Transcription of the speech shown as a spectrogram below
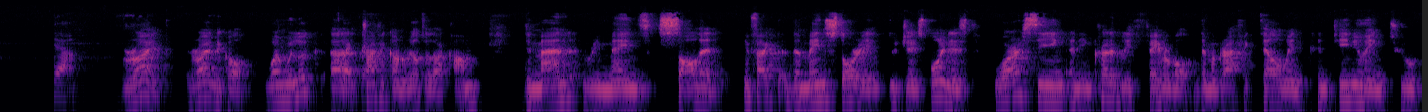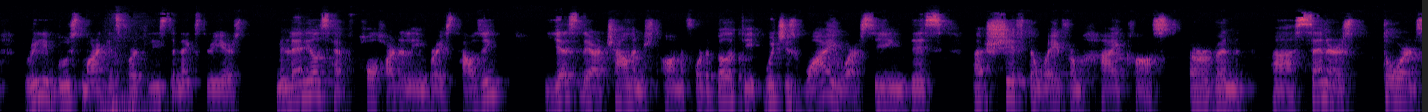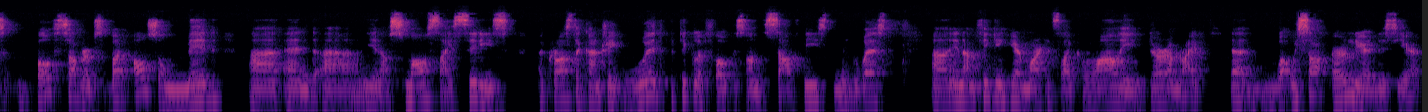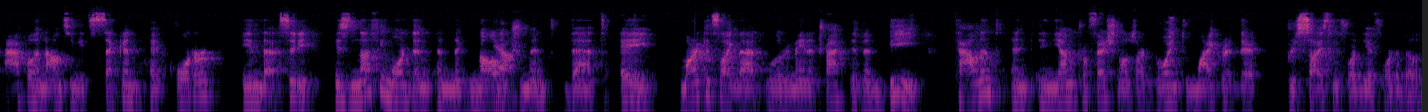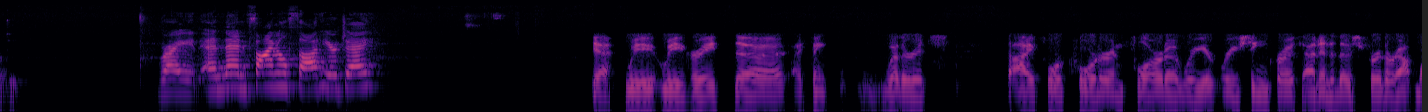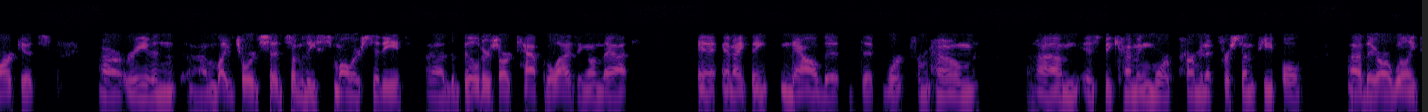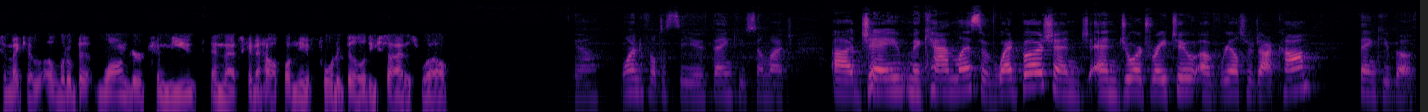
yeah. Right, right, Nicole. When we look at uh, traffic on Realtor.com, demand remains solid. In fact, the main story, to Jay's point, is we're seeing an incredibly favorable demographic tailwind continuing to really boost markets for at least the next three years. Millennials have wholeheartedly embraced housing. Yes, they are challenged on affordability, which is why we're seeing this uh, shift away from high cost urban uh, centers towards both suburbs, but also mid uh, and uh, you know small size cities across the country with particular focus on the Southeast, Midwest. Uh, and I'm thinking here markets like Raleigh, Durham, right? uh, what we saw earlier this year, Apple announcing its second headquarter in that city, is nothing more than an acknowledgement yeah. that A, markets like that will remain attractive, and B, talent and, and young professionals are going to migrate there precisely for the affordability. Right. And then final thought here, Jay? Yeah, we, we agree. The I think whether it's the I-4 corridor in Florida where you're, where you're seeing growth out into those further out markets, uh, or even, um, like George said, some of these smaller cities, uh, the builders are capitalizing on that. And, and, I think now that, that work from home um, is becoming more permanent for some people, uh, they are willing to make a, a little bit longer commute, and that's going to help on the affordability side as well. Yeah, wonderful to see you. Thank you so much. Uh, Jay McCandless of Wedbush and, and George Ratiu of Realtor.com. Thank you both.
